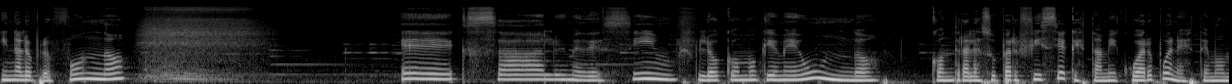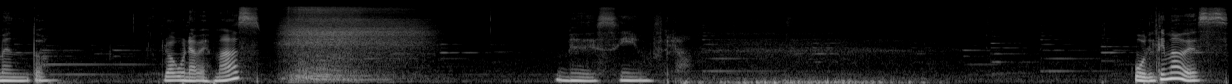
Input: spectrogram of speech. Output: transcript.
Inhalo profundo. Exhalo y me desinflo como que me hundo contra la superficie que está mi cuerpo en este momento. Lo una vez más. Me desinflo. Última vez.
